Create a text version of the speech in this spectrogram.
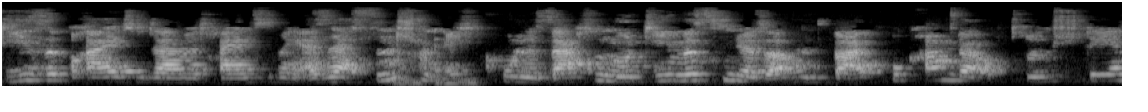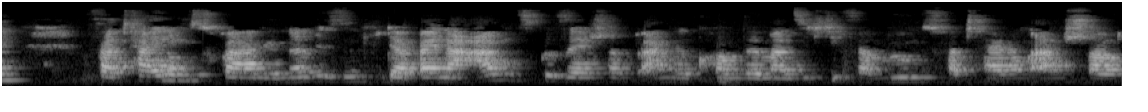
diese Breite damit reinzubringen. Also das sind schon echt coole Sachen, nur die müssen jetzt auch ins Wahlprogramm da auch drinstehen. Verteilungsfrage, ne? wir sind wieder bei einer Arbeitsgesellschaft angekommen, wenn man sich die Vermögensverteilung anschaut.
